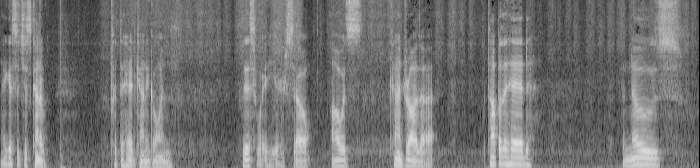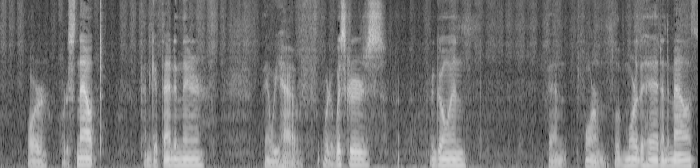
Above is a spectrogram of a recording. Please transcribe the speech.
I guess it's just kind of put the head kind of going this way here. So I always kind of draw the top of the head the nose or or the snout. Kind of get that in there. Then we have where the whiskers are going. Then form a little more of the head and the mouth.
